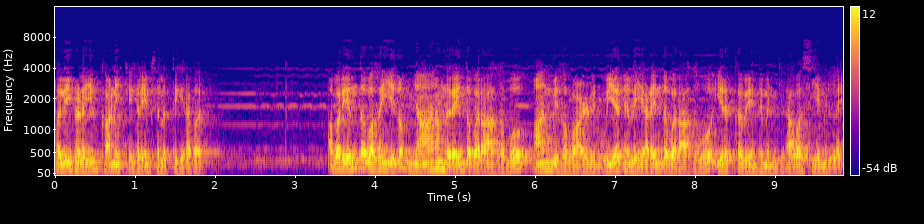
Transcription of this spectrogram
பலிகளையும் காணிக்கைகளையும் செலுத்துகிறவர். அவர் எந்த வகையிலும் ஞானம் நிறைந்தவராகவோ ஆன்மீக வாழ்வின் உயர்நிலை அடைந்தவராகவோ இருக்க வேண்டும் என்கிற அவசியமில்லை.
